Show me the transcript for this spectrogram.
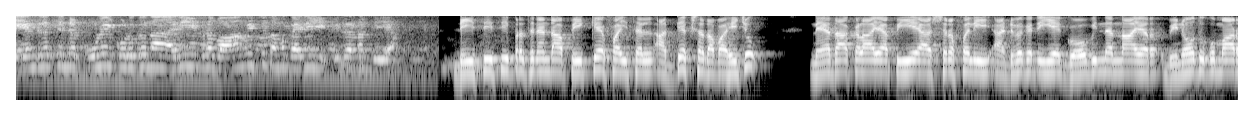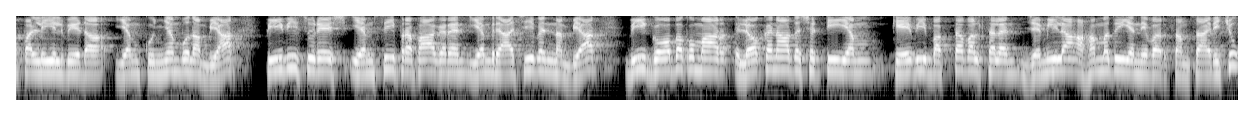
കേന്ദ്രത്തിന്റെ പൂളിൽ കൊടുക്കുന്ന അരി ഇവിടെ വാങ്ങിച്ച് നമുക്ക് അരി വിതരണം ചെയ്യാം. D C C president P K Faisal അധ്യക്ഷത വഹിച്ചു. നേതാക്കളായ P A Ashraf Ali advocate A Govindan Nair Vinod Kumar പള്ളിയിൽ വീട് M Kunhambu Nambiar P V Suresh M C Prabhakaran M Rajeevan Nambiar V Gopakumar Lokanatha Shetty M K V Bhakthavalsalan Jameela Ahmed എന്നിവർ സംസാരിച്ചു.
